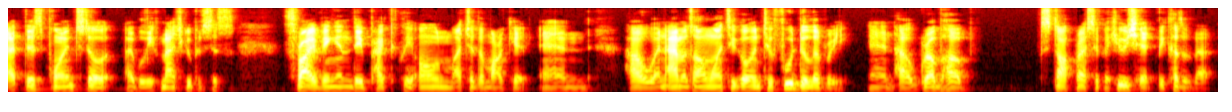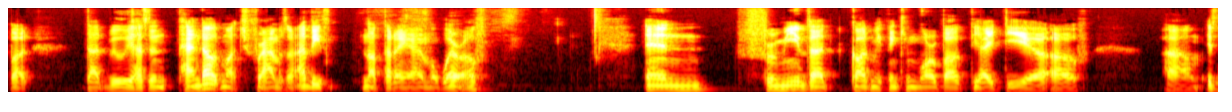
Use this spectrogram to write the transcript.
at this point, still, I believe Match Group is just thriving and they practically own much of the market. And how when Amazon wanted to go into food delivery and how Grubhub stock price took a huge hit because of that. But that really hasn't panned out much for Amazon, at least not that I am aware of. And for me, that got me thinking more about the idea of um, it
